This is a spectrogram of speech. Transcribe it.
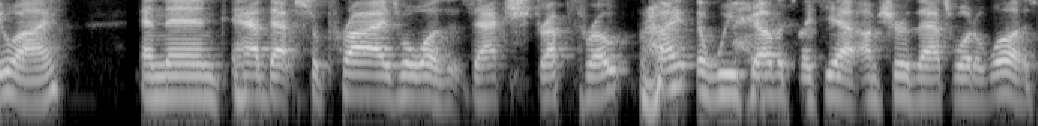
DUI and then had that surprise. What was it? Zach strep throat, right? The week of, it's like, yeah, I'm sure that's what it was.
